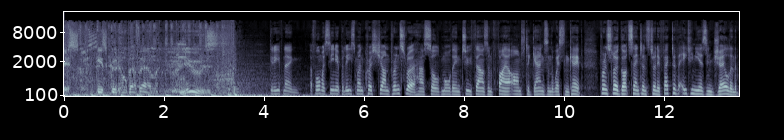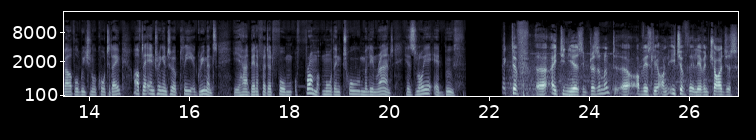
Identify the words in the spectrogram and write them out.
This is Good Hope FM News. Good evening. A former senior policeman, Christiaan Prinsloo, has sold more than 2,000 firearms to gangs in the Western Cape. Prinsloo got sentenced to an effective 18 years in jail in the Bellville Regional Court today after entering into a plea agreement. He had benefited from, from more than 2 million rand. His lawyer, Ed Booth. Effective uh, 18 years imprisonment. Uh, obviously, on each of the 11 charges,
